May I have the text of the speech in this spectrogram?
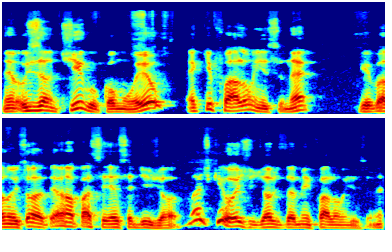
Né? Os antigos, como eu, é que falam isso, né? Que falam isso, ó, tem uma paciência de jovem. Mas que hoje os jovens também falam isso, né?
